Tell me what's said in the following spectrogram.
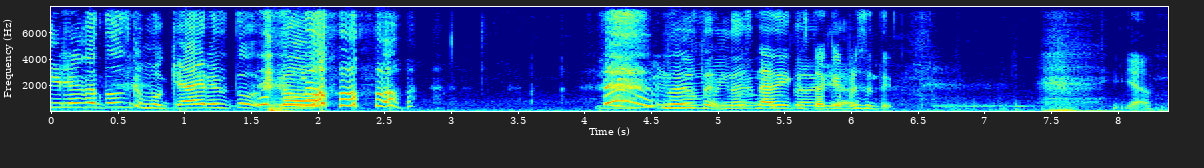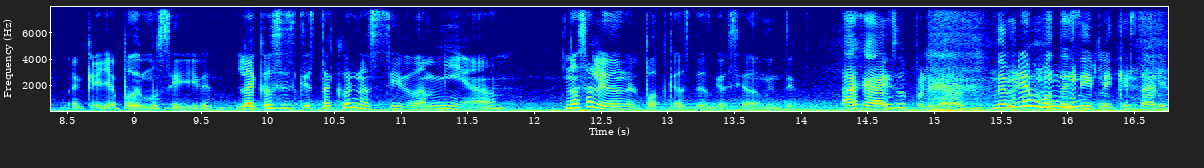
y luego todos como que, ah, eres tú. No. No es, no es nadie que está aquí presente. Ya, ok, ya podemos seguir. La cosa es que esta conocida mía. No ha salido en el podcast, desgraciadamente. Ajá, es súper sad. Deberíamos decirle que sale.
